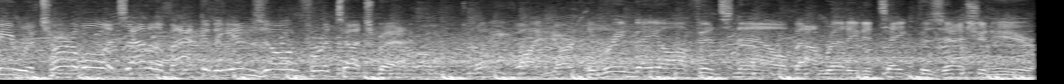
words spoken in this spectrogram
Be returnable. It's out of the back of the end zone for a touchback. 25 yards. The Green Bay offense now about ready to take possession here.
